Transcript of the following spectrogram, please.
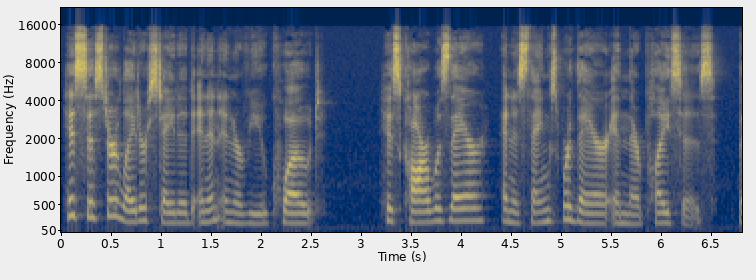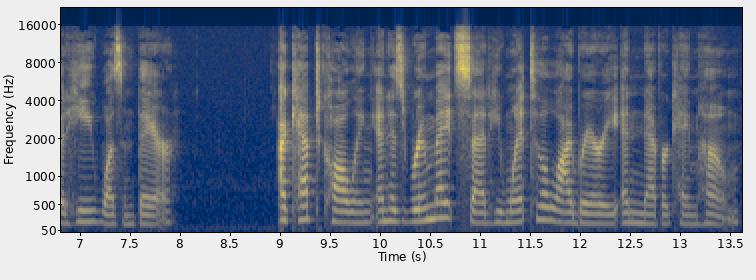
His sister later stated in an interview, quote, His car was there and his things were there in their places, but he wasn't there. I kept calling, and his roommates said he went to the library and never came home.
